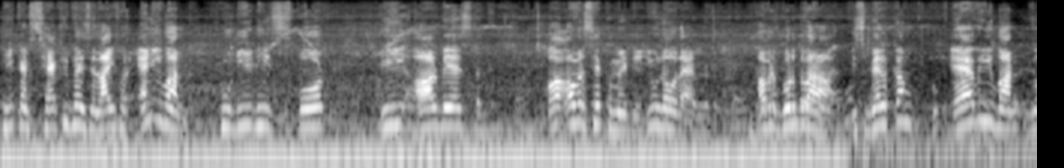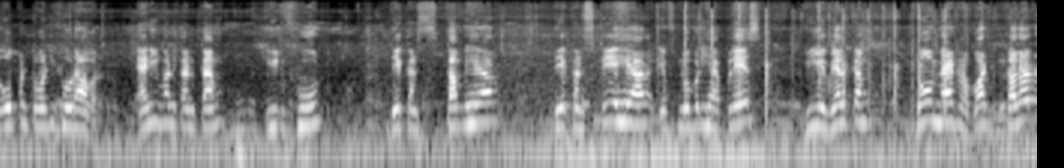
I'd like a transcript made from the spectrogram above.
He can sacrifice his life for anyone who need his support. He always, our Sikh community, you know that. Our Gurdwara is welcome to everyone. It's open 24 hours. Anyone can come, eat food. They can come here. They can stay here. If nobody have place, we welcome. No matter what color,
